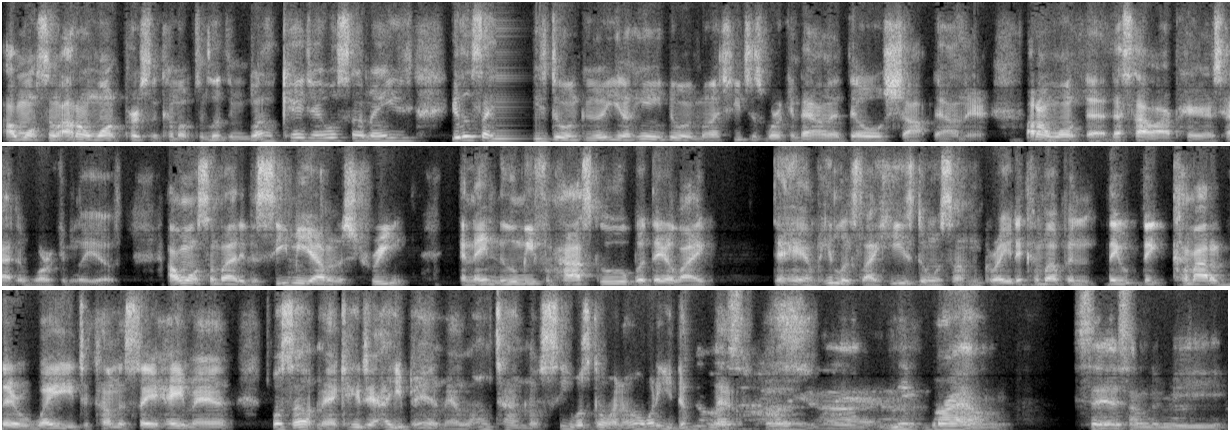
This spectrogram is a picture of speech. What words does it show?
I want some. I don't want person to come up to look at me. Well, KJ, what's up, man? He's, he looks like he's doing good. You know, he ain't doing much. He's just working down at the old shop down there. I don't want that. That's how our parents had to work and live. I want somebody to see me out on the street and they knew me from high school, but they're like, "Damn, he looks like he's doing something great." They come up and they they come out of their way to come and say, "Hey, man, what's up, man? KJ, how you been, man? Long time no see. What's going on? What are you You doing?" know, funny. Uh, Nick Brown said something to me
